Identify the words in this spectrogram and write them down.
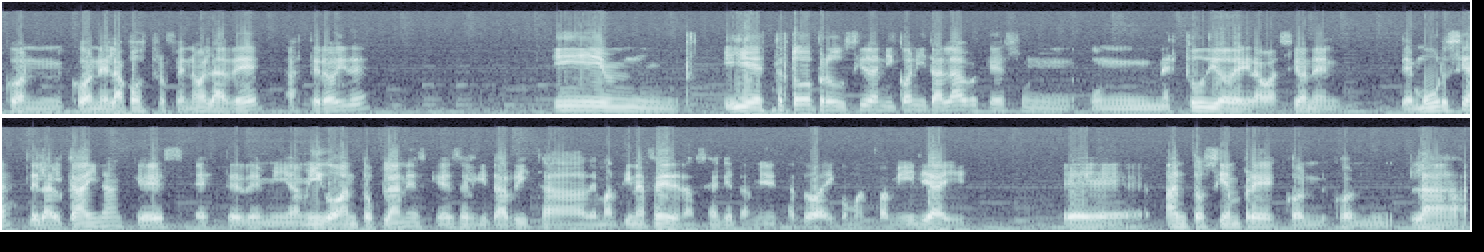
con, con el apóstrofe, ¿no? La D, asteroide. Y, está todo producido en Iconita Lab, que es un, estudio de grabación en, de Murcia, de la Alcaina, que es este, de mi amigo Anto Planes, que es el guitarrista de Martina Federa, o sea que también está todo ahí como en familia y, eh, Anto siempre con, la,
